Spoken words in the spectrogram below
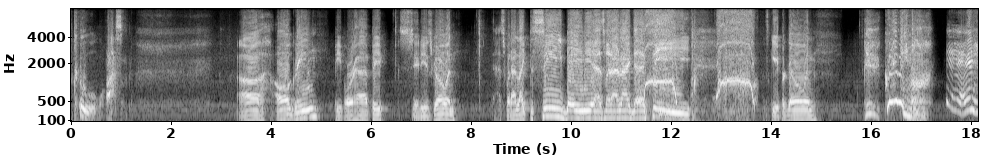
Cool. Awesome. Uh, all green. People are happy. City is growing. That's what I like to see, baby. That's what I like to see. Let's keep her going. Grandma! Yeah,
